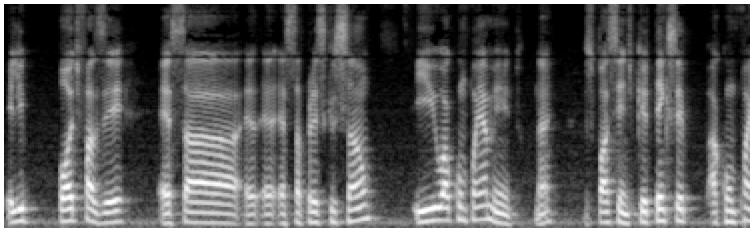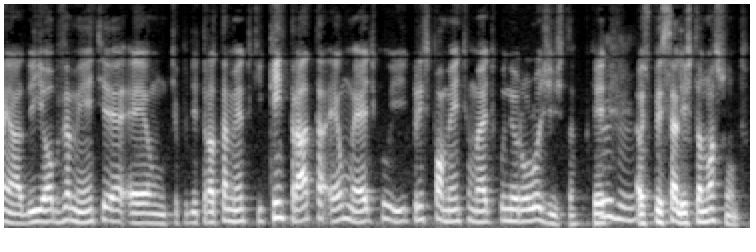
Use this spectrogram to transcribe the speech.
ele pode fazer essa, é, é, essa prescrição e o acompanhamento, né? Dos pacientes, porque tem que ser acompanhado. E, obviamente, é, é, um tipo de tratamento que quem trata é um médico e, principalmente, um médico neurologista, porque uhum. é o especialista no assunto.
